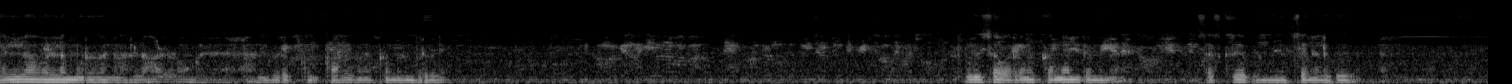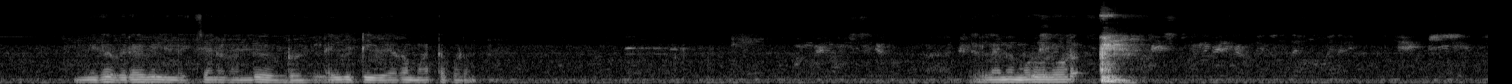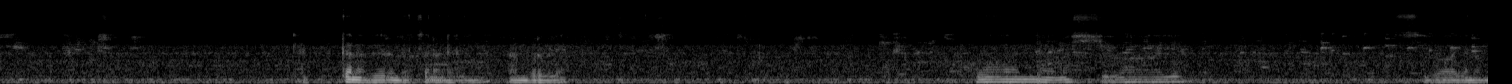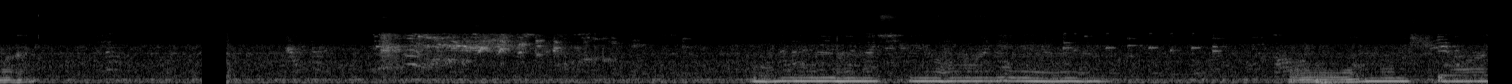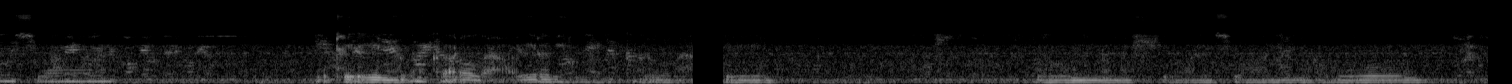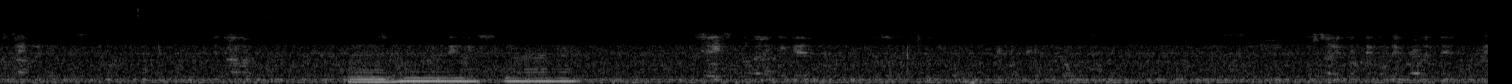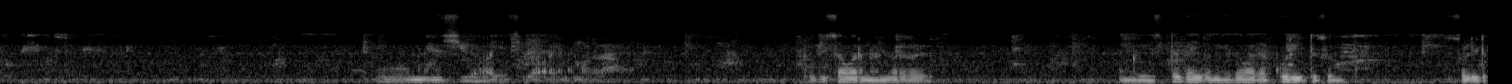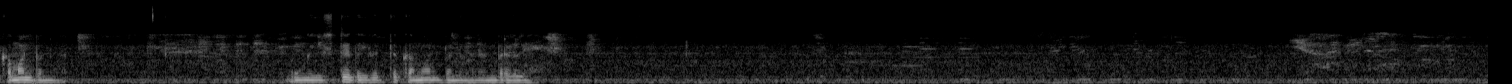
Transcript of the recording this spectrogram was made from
எல்லா வல்ல முருகன் அருளால் உங்கள் அனைவருக்கும் காலை வணக்கம் நண்பர்களே. புதுசாக வர்றவங்க கமெண்ட் பண்ணுங்கள் சப்ஸ்கிரைப் பண்ணுங்கள் சேனலுக்கு மிக விரைவில் இந்த சேனல் வந்து ஒரு லைவ் டிவியாக மாற்றப்படும். எல்லாமே முருகலோடு. எத்தனை பேர் இந்த சேனல் இருக்கீங்க நண்பர்களே? ஓம் நம சிவாய வெற்றிவேல் முருகனுக்கு அரோகரா வீரவேல் முருகனுக்கு அரோகரா வெற்றிவேல் ஓம் நம சிவாய சிவாய நமக ஓம் ஓம் நம சிவாய ஓம் நம சிவாய சிவாய நமக புதுசாக வர நண்பர்கள் உங்கள் இஷ்ட தெய்வம் ஏதோ அதை கூறிட்டு சொல் சொல்லிட்டு கமெண்ட் பண்ணுங்கள் உங்கள் இஷ்ட தெய்வத்தை கமெண்ட் பண்ணுங்கள் நண்பர்களே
